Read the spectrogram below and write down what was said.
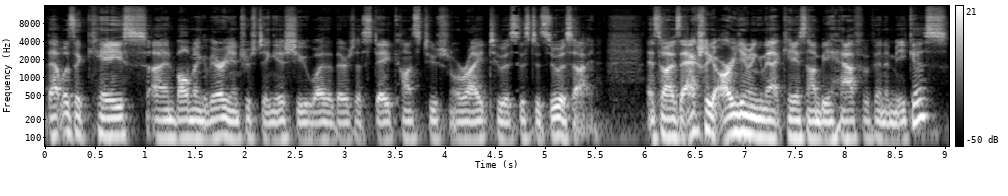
That was a case uh, involving a very interesting issue whether there's a state constitutional right to assisted suicide. And so I was actually arguing that case on behalf of an amicus.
